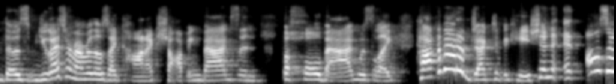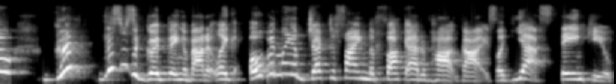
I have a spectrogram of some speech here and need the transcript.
Those you guys remember those iconic shopping bags, and the whole bag was like, talk about objectification. And also, good, this was a good thing about it, like openly objectifying the fuck out of hot guys. Like, yes, thank you.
